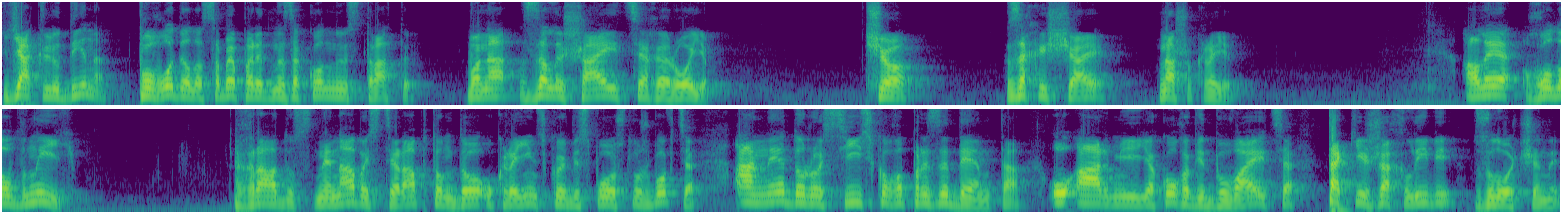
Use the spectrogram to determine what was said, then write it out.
як людина поводила себе перед незаконною стратою. Вона залишається героєм, що захищає нашу країну. Але головний градус ненависті раптом до українського військовослужбовця, а не до російського президента, у армії якого відбуваються такі жахливі злочини.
